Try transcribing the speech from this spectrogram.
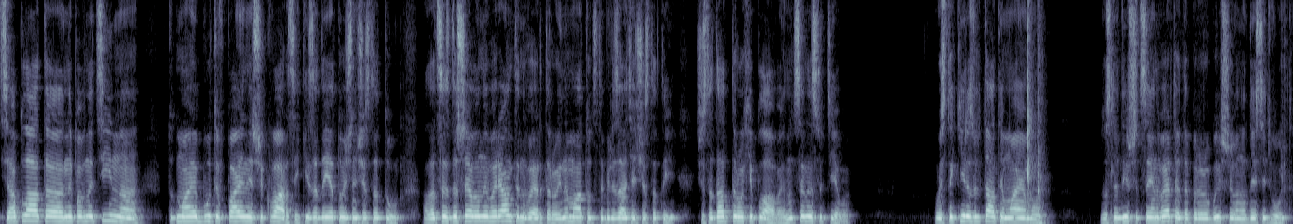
Ця плата неповноцінна. Тут має бути впаяний ще кварц, який задає точну частоту. Але це здешевлений варіант інвертору і нема тут стабілізації частоти. Частота трохи плаває, ну це не суттєво. Ось такі результати маємо, дослідивши цей інвертор та переробивши його на 10 вольт.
